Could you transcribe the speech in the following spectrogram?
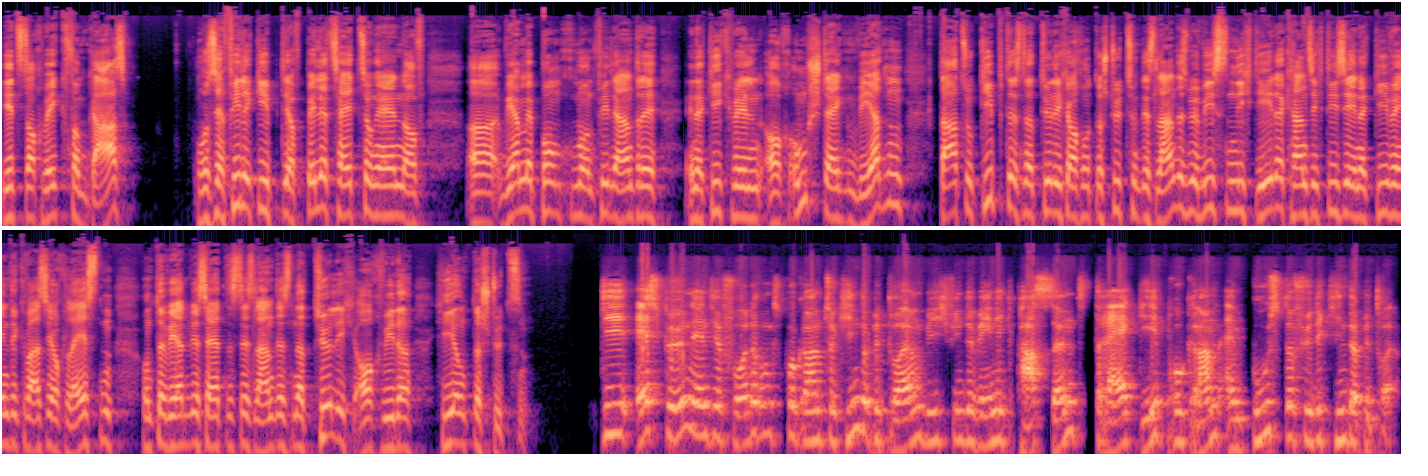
jetzt auch weg vom Gas wo es ja viele gibt, die auf Pelletsheizungen, auf äh, Wärmepumpen und viele andere Energiequellen auch umsteigen werden. Dazu gibt es natürlich auch Unterstützung des Landes. Wir wissen, nicht jeder kann sich diese Energiewende quasi auch leisten und da werden wir seitens des Landes natürlich auch wieder hier unterstützen. Die SPÖ nennt ihr Forderungsprogramm zur Kinderbetreuung, wie ich finde, wenig passend. 3G-Programm, ein Booster für die Kinderbetreuung.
